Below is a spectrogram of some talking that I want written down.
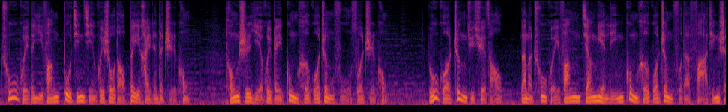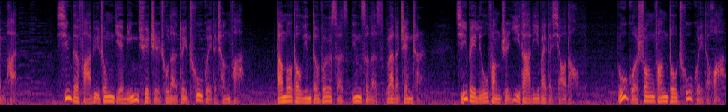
出轨的一方不仅仅会受到被害人的指控，同时也会被共和国政府所指控。如果证据确凿，那么，出轨方将面临共和国政府的法庭审判。新的法律中也明确指出了对出轨的惩罚：“Damodo in diversas insulas religenter”，即被流放至意大利外的小岛。如果双方都出轨的话，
